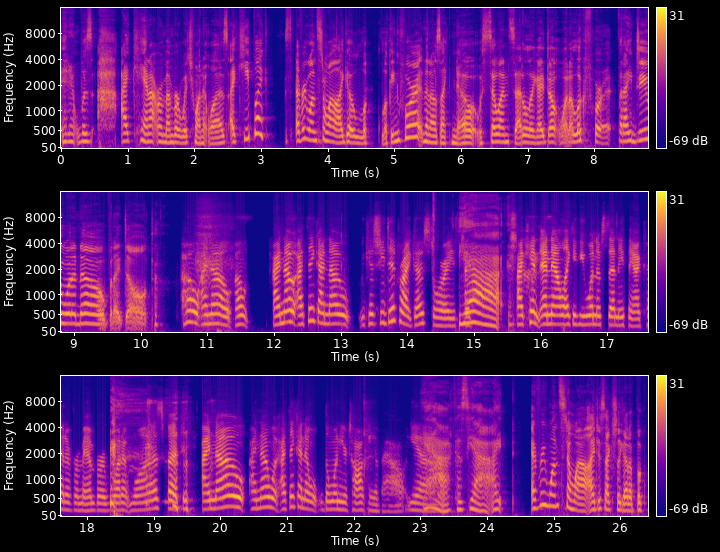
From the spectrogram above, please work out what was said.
And it was I cannot remember which one it was. I keep like every once in a while I go look looking for it and then I was like, no, it was so unsettling. I don't want to look for it. But I do want to know, but I don't. Oh, I know. Oh, I know. I think I know because she did write ghost stories. Yeah. I, I can't. And now, like, if you wouldn't have said anything, I could have remembered what it was. But I know. I know what. I think I know the one you're talking about. Yeah. Yeah. Because yeah, I every once in a while, I just actually got a book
